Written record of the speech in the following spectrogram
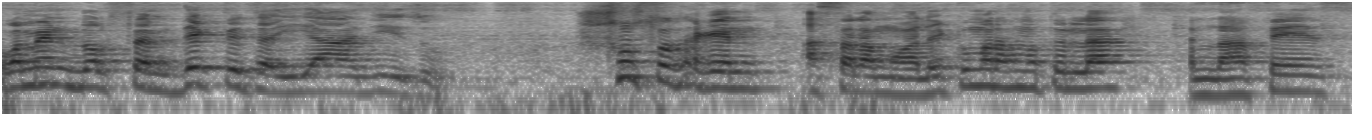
কমেন্ট বক্সে আমি দেখতে চাই ইয়া জিজু সুস্থ থাকেন। আসসালামু আলাইকুম রহমতুল্লাহ। আল্লাহ হাফেজ।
